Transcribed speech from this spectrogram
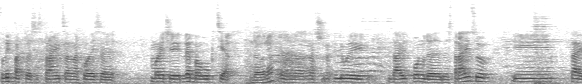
Flipa, to je stranica na kojoj se, mogu reći, web aukcija. Dobro. E, Znači, ljudi daju ponude za stranicu i taj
